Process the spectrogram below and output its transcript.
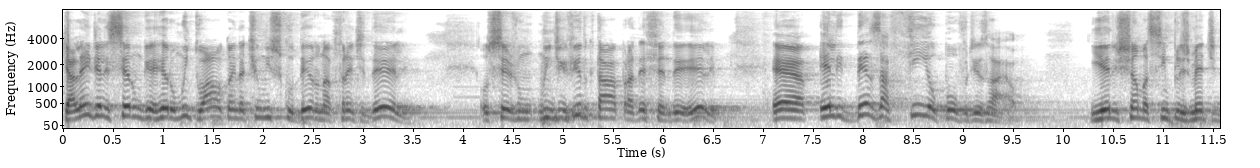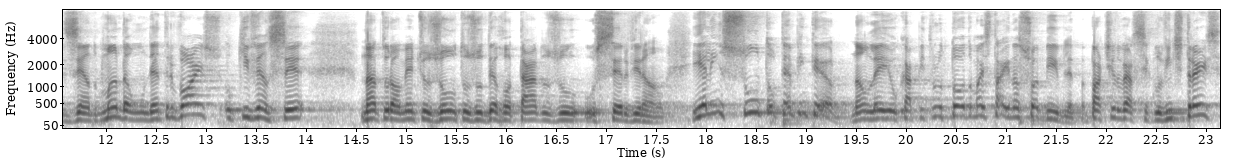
que além de ele ser um guerreiro muito alto, ainda tinha um escudeiro na frente dele, ou seja, um, indivíduo que estava para defender ele, é, ele desafia o povo de Israel. E ele chama simplesmente dizendo: manda um dentre vós, o que vencer, naturalmente os outros, os derrotados, o, o servirão. E ele insulta o tempo inteiro. Não leio o capítulo todo, mas está aí na sua Bíblia. A partir do versículo 23,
